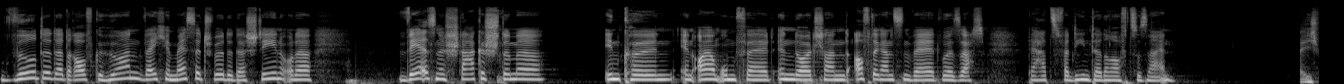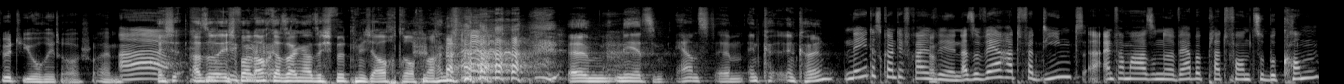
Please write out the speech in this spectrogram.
würde da drauf gehören? Welche Message würde da stehen? Oder wer ist eine starke Stimme in Köln, in eurem Umfeld, in Deutschland, auf der ganzen Welt, wo ihr sagt, der hat es verdient, da drauf zu sein? Ich würde Juri draufschreiben. Ah, Ich, also ich wollte auch gerade sagen, also ich würde mich auch drauf machen. ähm, nee, jetzt im Ernst. Ähm, in, in Köln? nee, das könnt ihr frei wählen. Also wer hat verdient, einfach mal so eine Werbeplattform zu bekommen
